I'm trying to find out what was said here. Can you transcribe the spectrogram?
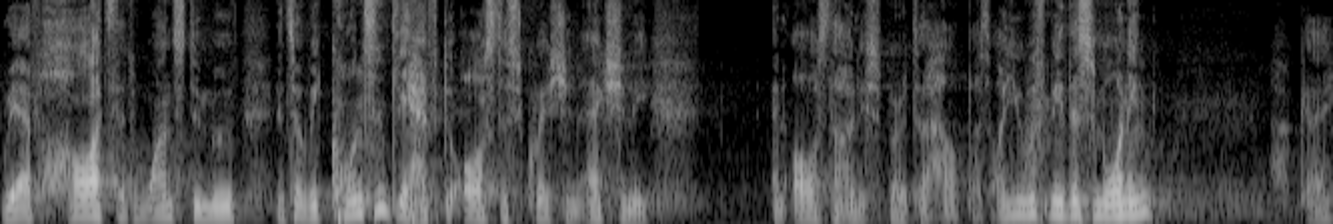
we have hearts that wants to move. And so we constantly have to ask this question, actually, and ask the Holy Spirit to help us. Are you with me this morning? Okay.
